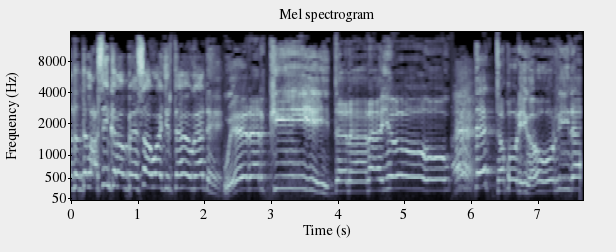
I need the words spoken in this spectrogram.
Hadda dallacsiin kaloo beesaa waa jirtaa ogaadhehe weerarkii danaanayow degta qoriga horrida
